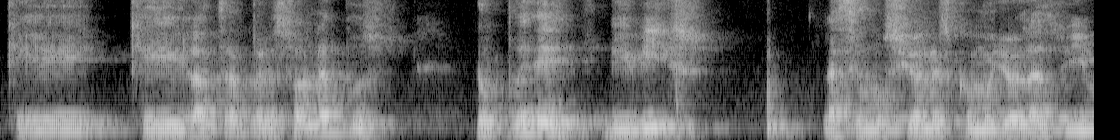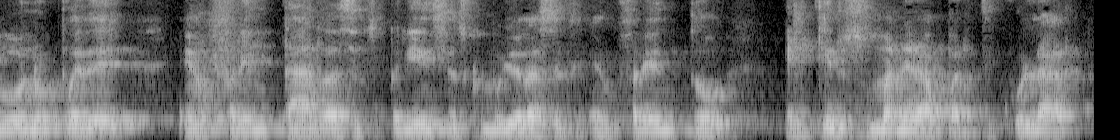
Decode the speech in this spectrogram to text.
que, que, la otra persona pues no puede vivir las emociones como yo las vivo, no puede enfrentar las experiencias como yo las enfrento, él tiene su manera particular.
